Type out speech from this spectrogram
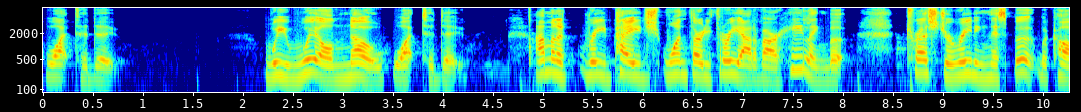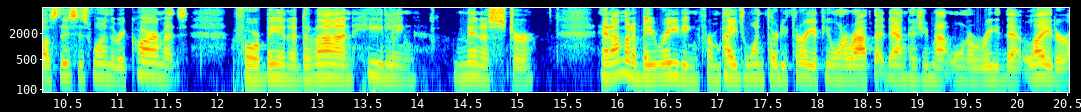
what to do we will know what to do. I'm going to read page 133 out of our healing book. Trust you're reading this book because this is one of the requirements for being a divine healing minister. And I'm going to be reading from page 133 if you want to write that down because you might want to read that later.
